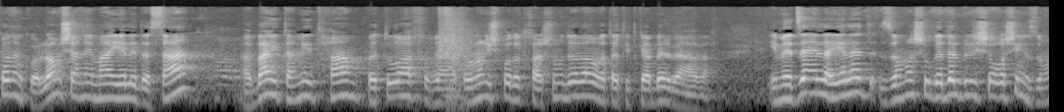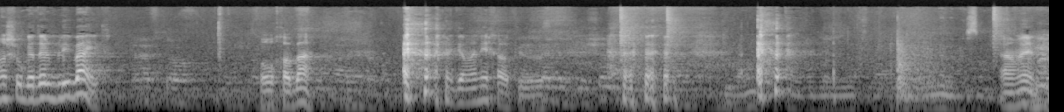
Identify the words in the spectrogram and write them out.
קודם כל, לא משנה מה הילד עשה, הבית תמיד חם, פתוח, ואנחנו לא נשפוט אותך על שום דבר ואתה תתקבל באהבה. אם את זה אין לילד, זה אומר שהוא גדל בלי שורשים, זה אומר שהוא גדל בלי בית. ברוך הבא. גם אני איחרתי לזה. אמן.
